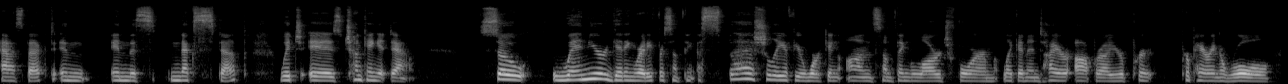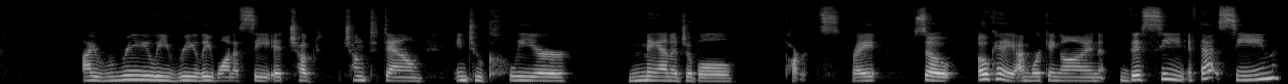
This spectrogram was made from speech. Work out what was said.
aspect in in this next step, which is chunking it down. So when you're getting ready for something, especially if you're working on something large form like an entire opera, you're pre- preparing a role, I really, really want to see it chunked, chunked down into clear, manageable parts, right? So, okay, I'm working on this scene. If that scene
